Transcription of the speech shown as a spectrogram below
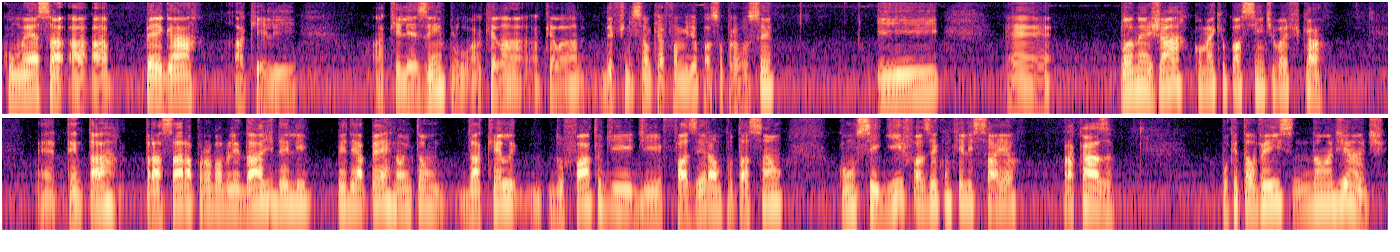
começa a, a, pegar aquele, aquele exemplo, aquela, aquela definição que a família passou para você e é, planejar como é que o paciente vai ficar. É, tentar traçar a probabilidade dele perder a perna, ou então daquele, do fato de, de fazer a amputação conseguir fazer com que ele saia para casa. Porque talvez não adiante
